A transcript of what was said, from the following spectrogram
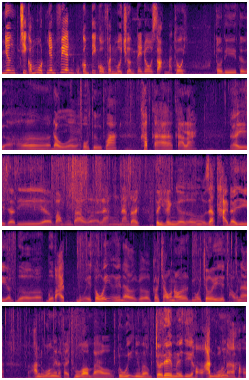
nhưng chỉ có một nhân viên của công ty cổ phần môi trường Tây Đô dọn mà thôi. Tôi đi từ ở đầu phố Từ Toa khắp cả cả làng. Đấy giờ đi ờ, vòng vào ờ, làng làng đây. Tình hình ờ, rác thải đấy thì bừa bừa bãi buổi tối ấy là các cháu nó ngồi chơi ấy, cháu là ăn uống ấy là phải thu gom vào túi nhưng mà chơi đêm ấy thì họ ăn uống là họ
